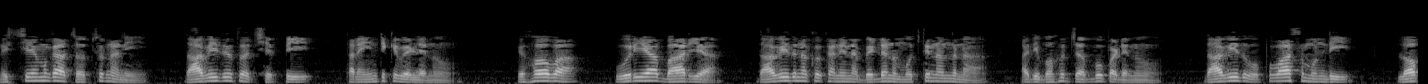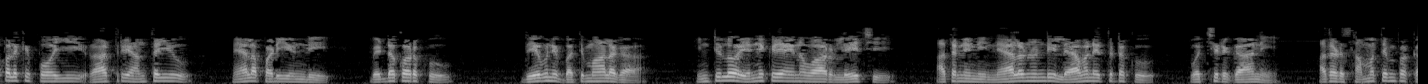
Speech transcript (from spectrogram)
నిశ్చయముగా చొచ్చునని దావీదుతో చెప్పి తన ఇంటికి వెళ్ళెను యహోవా ఊరియా భార్య దావీదునకు కనిన బిడ్డను మొత్తినందున అది బహు జబ్బు పడెను. దావీదు ఉపవాసముండి లోపలికి పోయి రాత్రి అంతయు నేలపడియుండి బిడ్డ కొరకు దేవుని బతిమాలగా ఇంటిలో ఎన్నికైన వారు లేచి అతనిని నేల నుండి లేవనెత్తుటకు వచ్చిరి గాని అతడు సమ్మతింపక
